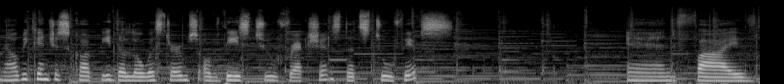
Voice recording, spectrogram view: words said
Now we can just copy the lowest terms of these two fractions. That's 2 fifths and 5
